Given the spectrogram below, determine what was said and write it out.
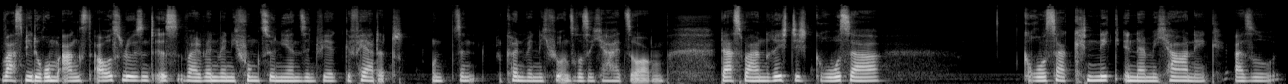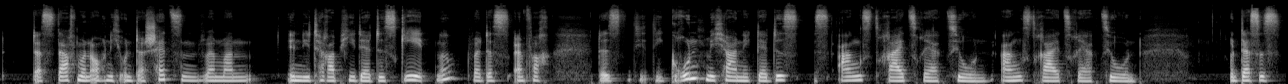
Was wiederum Angst auslösend ist, weil wenn wir nicht funktionieren, sind wir gefährdet und sind, können wir nicht für unsere Sicherheit sorgen. Das war ein richtig großer, großer Knick in der Mechanik. Also das darf man auch nicht unterschätzen, wenn man in die Therapie der DIS geht, ne? Weil das einfach, das, die, die Grundmechanik der DIS ist Angst, Reiz, Reaktion. Angst, Reiz, Reaktion. Und das ist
